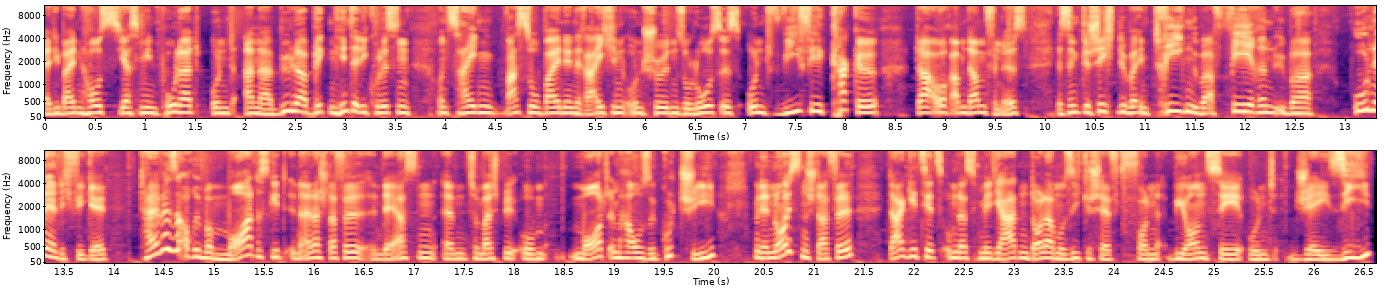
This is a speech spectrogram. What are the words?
Äh, die beiden Hosts Jasmin Polat und Anna Bühler blicken hinter die Kulissen und zeigen, was so bei den Reichen und Schönen so los ist und wie viel Kacke da auch am Dampfen ist. Das sind Geschichten über Intrigen, über Affären, über unendlich viel Geld teilweise auch über Mord. Es geht in einer Staffel, in der ersten, ähm, zum Beispiel um Mord im Hause Gucci. In der neuesten Staffel, da geht es jetzt um das Milliarden-Dollar-Musikgeschäft von Beyoncé und Jay-Z.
